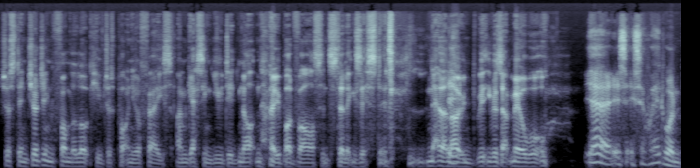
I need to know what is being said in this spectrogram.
Justin, judging from the look you've just put on your face, I'm guessing you did not know Bodvarsson still existed, let alone he was at Millwall. Yeah, it's it's a weird one.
